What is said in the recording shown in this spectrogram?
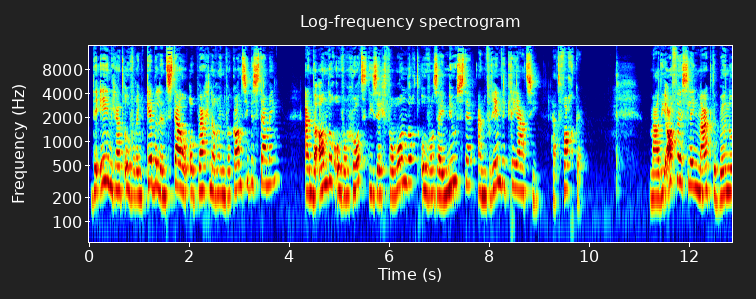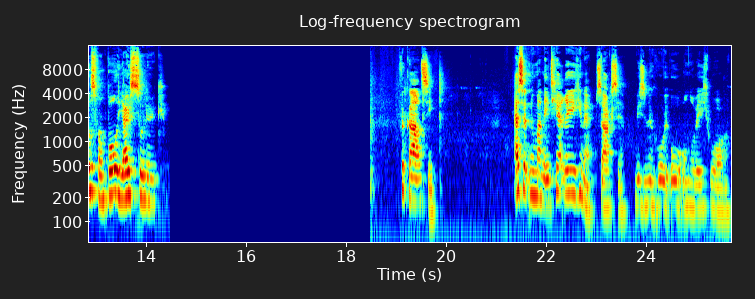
De een gaat over een kibbelend stel op weg naar hun vakantiebestemming, en de ander over God die zich verwondert over zijn nieuwste en vreemde creatie, het varken. Maar die afwisseling maakt de bundels van Paul juist zo leuk. Vakantie. Als het nu maar niet gaat regenen, zag ze, wie ze een gooi oor onderweg waren.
